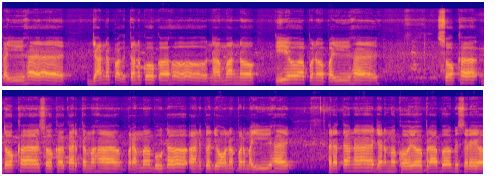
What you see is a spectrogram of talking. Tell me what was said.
ਕਈ ਹੈ ਜਨ ਭਗਤਨ ਕੋ ਕਹੋ ਨਾ ਮਾਨੋ, ਕੀਓ ਆਪਣੋ ਪਈ ਹੈ। ਸੁਖ ਦੁਖ ਸੁਖ ਕਰਤ ਮਹਾ, ਭ੍ਰਮ ਬੂਢ ਅਨਕ ਜੋਨ ਪਰਮਈ ਹੈ। ਰਤਨ ਜਨਮ ਖੋਇਓ ਪ੍ਰਭ ਬਿਸਰਿਓ,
